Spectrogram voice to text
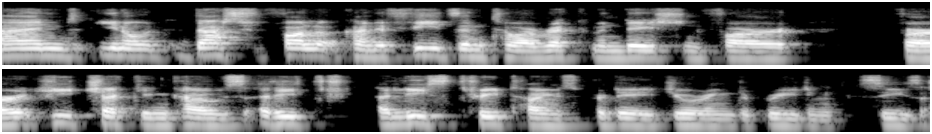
And, you know, that follow kind of feeds into our recommendation for for heat checking cows at least, at least three times per day during the breeding season.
